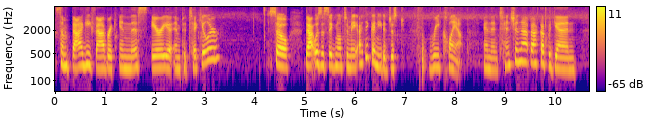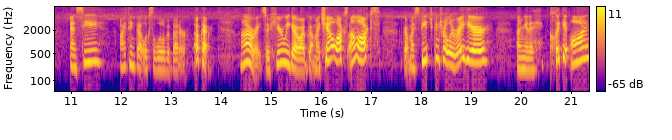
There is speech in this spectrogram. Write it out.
some baggy fabric in this area in particular. So that was a signal to me. I think I need to just reclamp and then tension that back up again and see, I think that looks a little bit better. Okay, all right, so here we go. I've got my channel locks unlocked. I've got my speed controller right here. I'm gonna click it on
